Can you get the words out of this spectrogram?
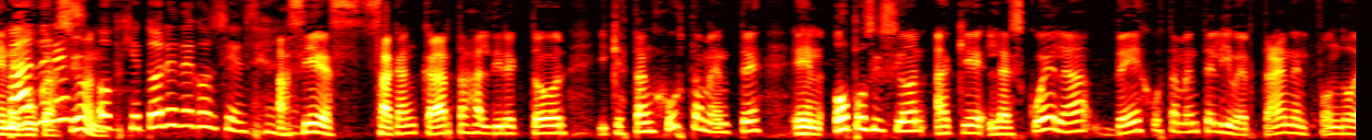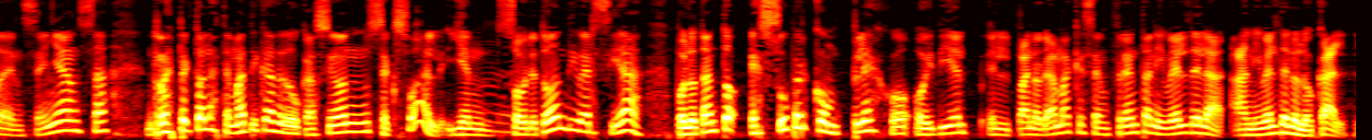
en Padres educación. objetores de conciencia. Así es, sacan cartas al director y que están justamente en oposición a que la escuela dé justamente libertad en el fondo de enseñanza respecto a las temáticas de educación sexual y en, sobre todo en diversidad. Por lo tanto, es súper complejo hoy día el, el panorama que se enfrenta a nivel, de la, a nivel de lo local.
